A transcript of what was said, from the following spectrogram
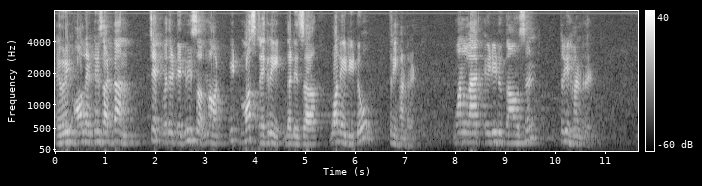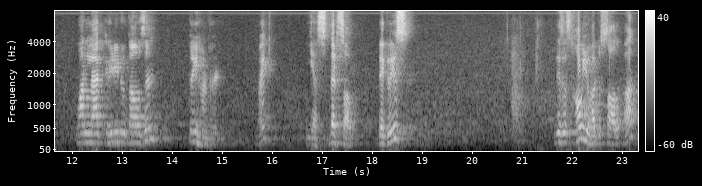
Every all entries are done. Check whether it agrees or not. It must agree. That is uh, 182 300 1 lakh 82,300 1 lakh 82,300 right? Yes that's all. Degrees. this is how you have to solve a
